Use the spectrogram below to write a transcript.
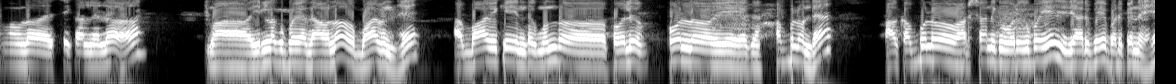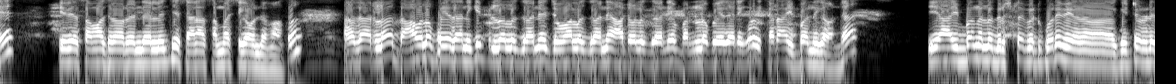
గ్రామంలో ఎస్సీ కాలనీలో మా ఇళ్ళకు పోయే దావలో బావి ఉంది. ఆ బావికి ఇంతకు ముందు పోలి పోల్ ఈ కప్పులు ఉండే. ఆ కప్పులు వర్షానికి ఒరిగిపోయి జారిపోయి పడిపోయినాయి. ఇది సంవత్సరం రెండేళ్ళ నుంచి చాలా సమస్యగా ఉండే మాకు. రహదారిలో దావలో పోయేదానికి పిల్లలకు కానీ జువాలకు కానీ ఆటోలకు కానీ బండ్లో పోయేదానికి కూడా చాలా ఇబ్బందిగా ఉండే. ఈ ఆ ఇబ్బందులు దృష్టిలో పెట్టుకొని కిచ్చోడి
